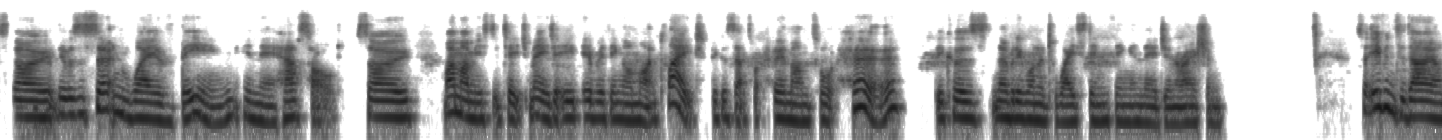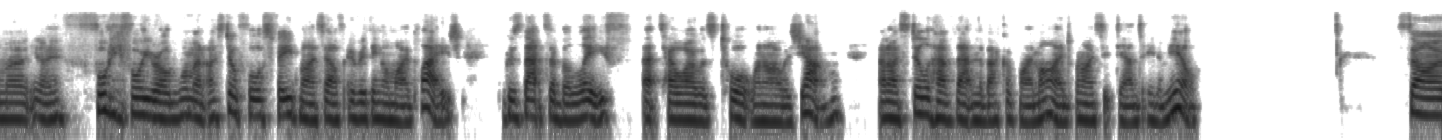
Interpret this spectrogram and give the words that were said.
So there was a certain way of being in their household. So my mum used to teach me to eat everything on my plate because that's what her mum taught her because nobody wanted to waste anything in their generation. So even today I'm a, you know, 44 year old woman, I still force feed myself everything on my plate because that's a belief. That's how I was taught when I was young. And I still have that in the back of my mind when I sit down to eat a meal. So,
